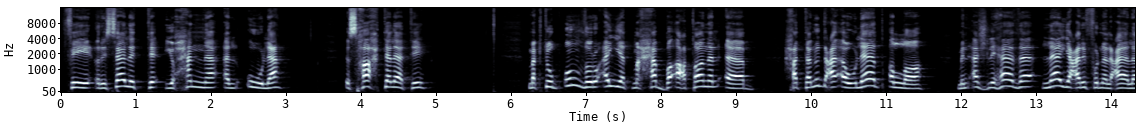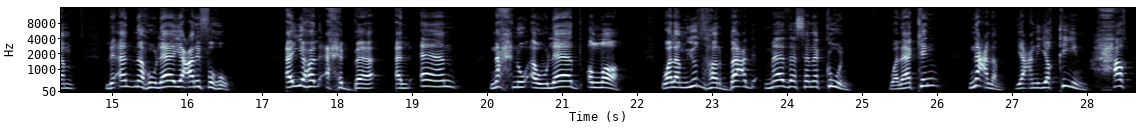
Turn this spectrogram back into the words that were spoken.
في رسالة يوحنا الأولى إصحاح ثلاثة مكتوب انظروا اية محبة أعطانا الآب حتى ندعى أولاد الله. من أجل هذا لا يعرفنا العالم لأنه لا يعرفه. أيها الأحباء الآن نحن أولاد الله ولم يظهر بعد ماذا سنكون. ولكن نعلم يعني يقين حق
